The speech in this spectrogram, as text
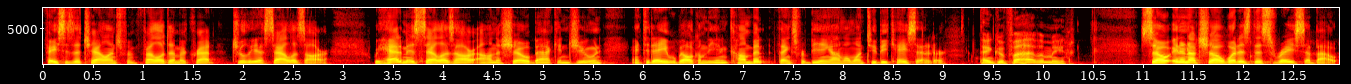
faces a challenge from fellow Democrat Julia Salazar. We had Ms. Salazar on the show back in June, and today we welcome the incumbent. Thanks for being on 112BK, Senator. Thank you for having me. So, in a nutshell, what is this race about?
